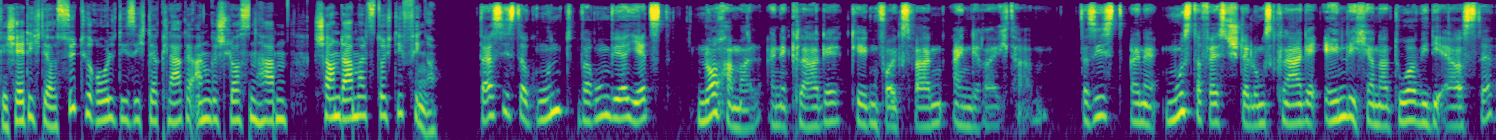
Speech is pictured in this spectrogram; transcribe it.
Geschädigte aus Südtirol, die sich der Klage angeschlossen haben, schauen damals durch die Finger. Das ist der Grund, warum wir jetzt noch einmal eine Klage gegen Volkswagen eingereicht haben. Das ist eine Musterfeststellungsklage ähnlicher Natur wie die erste,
